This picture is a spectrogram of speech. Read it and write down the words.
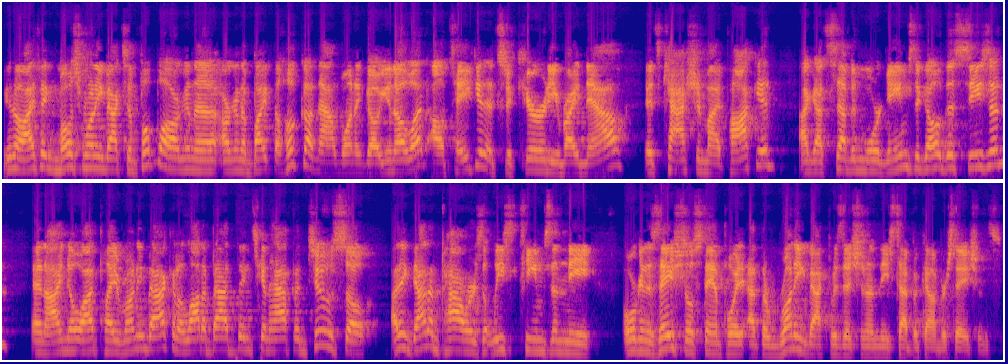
you know, I think most running backs in football are gonna are gonna bite the hook on that one and go, you know what, I'll take it. It's security right now. It's cash in my pocket. I got seven more games to go this season, and I know I play running back, and a lot of bad things can happen too. So I think that empowers at least teams in the organizational standpoint at the running back position in these type of conversations.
